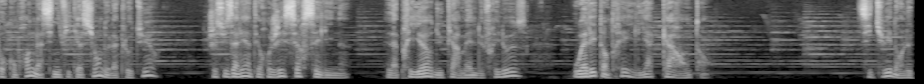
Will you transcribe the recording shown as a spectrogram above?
Pour comprendre la signification de la clôture, je suis allé interroger sœur Céline, la prieure du Carmel de Frileuse, où elle est entrée il y a 40 ans. Située dans le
